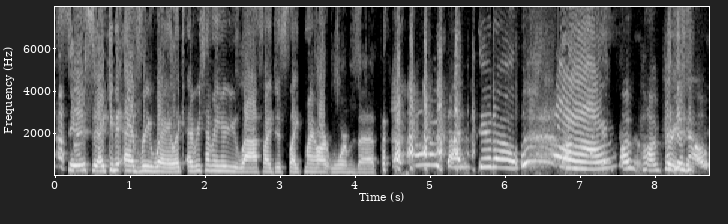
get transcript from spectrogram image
Seriously, I can every way. Like every time I hear you laugh, I just like my heart warms up. oh my God, ditto. Oh, I'm pumped right now.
